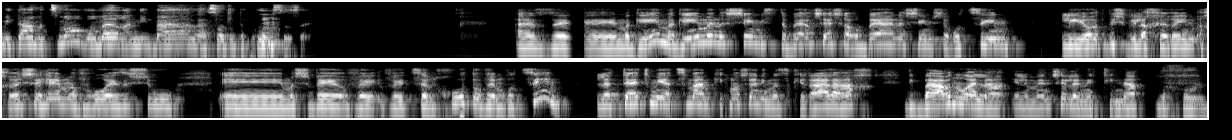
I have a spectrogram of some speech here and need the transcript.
מטעם עצמו ואומר אני בא לעשות את הקורס הזה? אז uh, מגיעים, מגיעים אנשים, מסתבר שיש הרבה אנשים שרוצים להיות בשביל אחרים אחרי שהם עברו איזשהו אה, משבר ו- וצלחו אותו והם רוצים לתת מעצמם כי כמו שאני מזכירה לך דיברנו על האלמנט של הנתינה. נכון.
